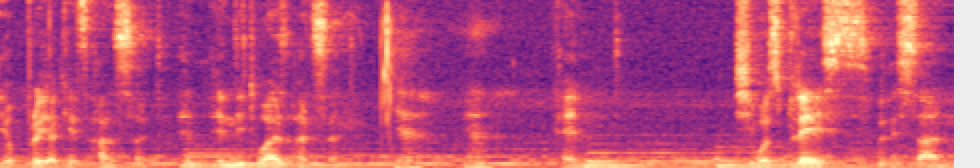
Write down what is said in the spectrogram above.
your prayer gets answered. And, and it was answered. Yeah. Yeah. And she was blessed with a son,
